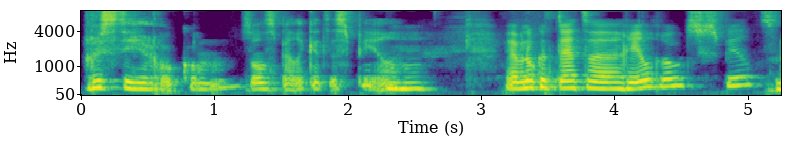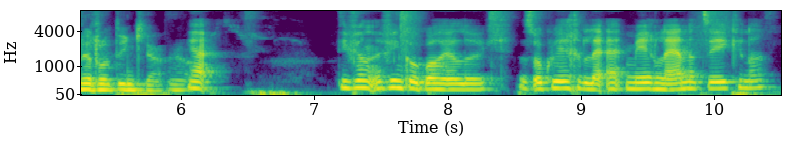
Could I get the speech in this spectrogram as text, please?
rustiger ook om zo'n spelletje te spelen. Mhm. We hebben ook een tijd eh, Railroads gespeeld. Rood ink, ja. ja. Ja. Die vind, vind ik ook wel heel leuk. Dat is ook weer li- meer lijnen tekenen.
